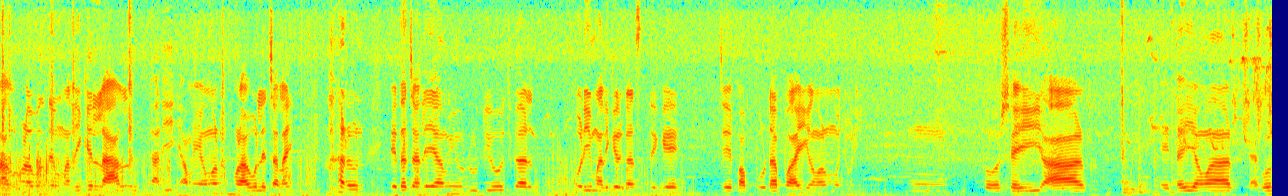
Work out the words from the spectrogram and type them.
লাল ঘোড়া বলতে মালিকের লাল গাড়ি, আমি আমার ঘোড়া বলে চালাই। কারণ এটা চালিয়ে আমি রুটি রোজগার করি মালিকের কাছ থেকে, যে প্রাপ্যটা পাই আমার মজুরি। তো সেই আর এটাই আমার এখন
